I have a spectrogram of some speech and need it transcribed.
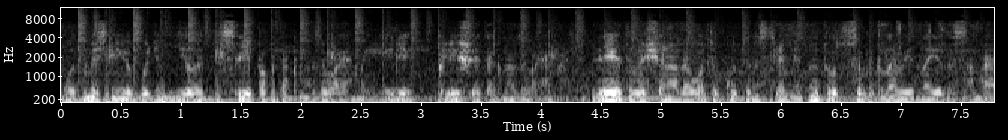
Вот мы с нее будем делать слепок так называемый, или клише так называемый. Для этого еще надо вот такой вот инструмент. Ну это вот с обыкновенной, это самая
